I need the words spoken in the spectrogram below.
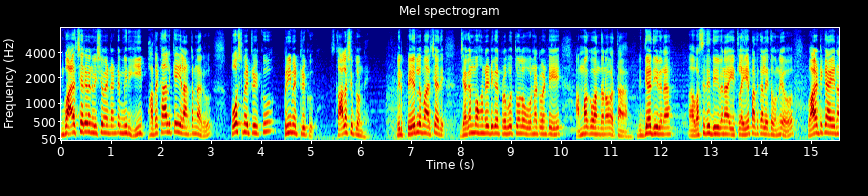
ఇంకో ఆశ్చర్యమైన విషయం ఏంటంటే మీరు ఈ పథకాలకే ఇలా అంటున్నారు. పోస్ట్ మెట్రిక్ ప్రీ మెట్రిక్ స్కాలర్షిప్లు ఉన్నాయి. మీరు పేర్లు మార్చి అది జగన్మోహన్ రెడ్డి గారి ప్రభుత్వంలో ఉన్నటువంటి అమ్మకు వందనం త- విద్యా దీవెన వసతి దీవెన ఇట్లా ఏ పథకాలు అయితే ఉన్నాయో వాటికి ఆయన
